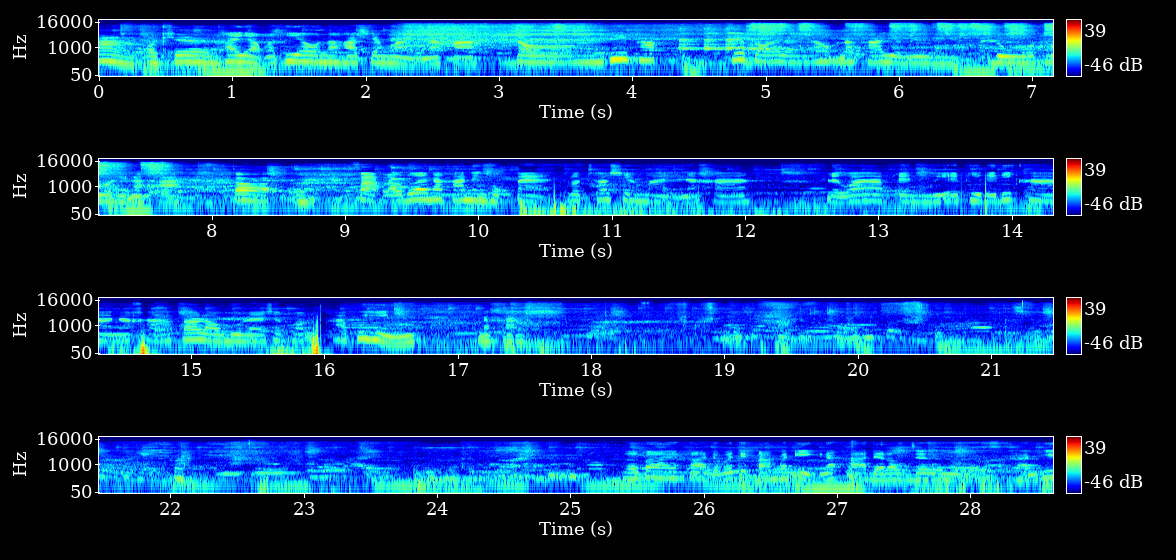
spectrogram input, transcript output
อ่า โอเค ใครอยากมาเที่ยวนะคะ เชียงใหม่นะคะ จองที่พักเรียบร้อยแล้วนะคะ อย่าลืมดูรถด้วยนะคะ ก็ฝากเราด้วยนะคะ 168 รถเช่าเชียงใหม่นะคะ หรือว่าเป็น VIP Lady Car นะคะ ก็เราดูแลเฉพาะลูกค้าผู้หญิงนะคะ บ๊ายบายค่ะ เดี๋ยวไว้ติดตามกันอีกนะคะ เดี๋ยวเราเจอสถานที่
